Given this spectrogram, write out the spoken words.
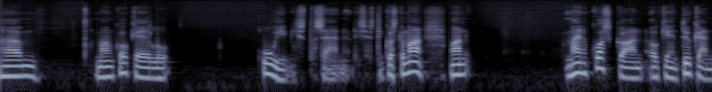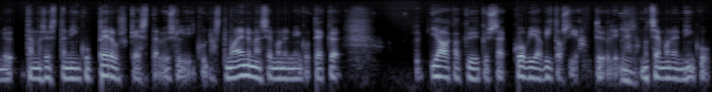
Ähm, mä oon kokeillut uimista säännöllisesti, koska mä oon, mä oon mä en ole koskaan oikein tykännyt tämmöisestä niin kuin peruskestävyysliikunnasta. Mä oon enemmän semmoinen, niin kuin, teekö, jalkakyykyssä kovia vitosia tyylinen, mm. mutta semmoinen niin kuin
